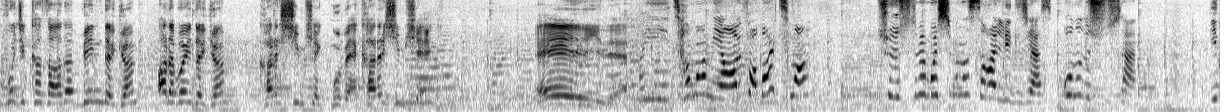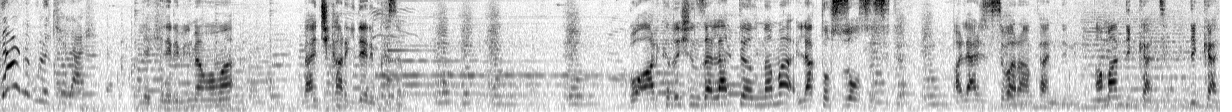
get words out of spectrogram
Ufacık kazada beni de göm, arabayı da göm. Kara şimşek bu be, kara şimşek. Ey gidi. Ay tamam ya üf abartma. Şu üstüme başımı nasıl halledeceğiz? Onu düşün sen. Gider mi bu lekeler? Lekeleri bilmem ama ben çıkar giderim kızım. Bu arkadaşınıza latte alın ama laktozsuz olsun sütü. Alerjisi var hanımefendinin. Aman dikkat, dikkat.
